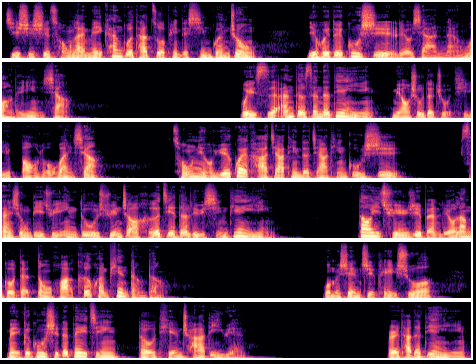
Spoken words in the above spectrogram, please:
即使是从来没看过他作品的新观众，也会对故事留下难忘的印象。魏斯安德森的电影描述的主题包罗万象，从纽约怪咖家庭的家庭故事，三兄弟去印度寻找和解的旅行电影，到一群日本流浪狗的动画科幻片等等。我们甚至可以说，每个故事的背景都天差地远，而他的电影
